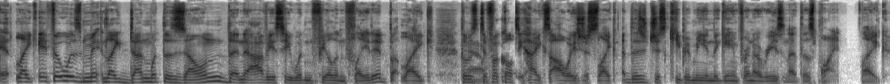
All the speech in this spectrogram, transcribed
it, like if it was like done with the zone, then obviously wouldn't feel inflated. But like those Yeah. difficulty hikes, always just like this is just keeping me in the game for no reason at this point. Like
